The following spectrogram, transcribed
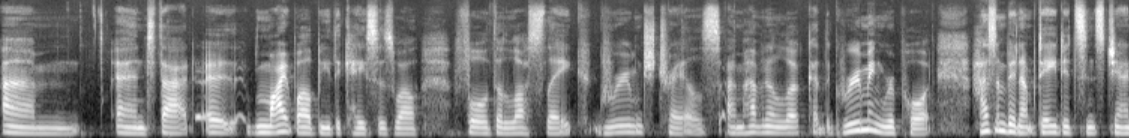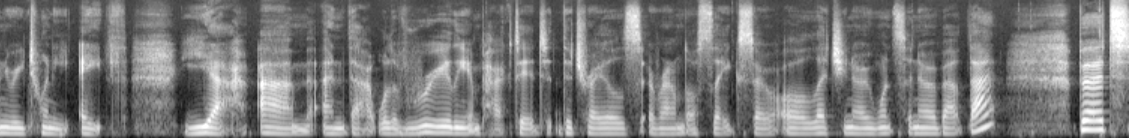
Um, and that uh, might well be the case as well for the Lost Lake groomed trails. I'm having a look at the grooming report, hasn't been updated since January 28th. Yeah, um, and that will have really impacted the trails around Lost Lake. So I'll let you know once I know about that. But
